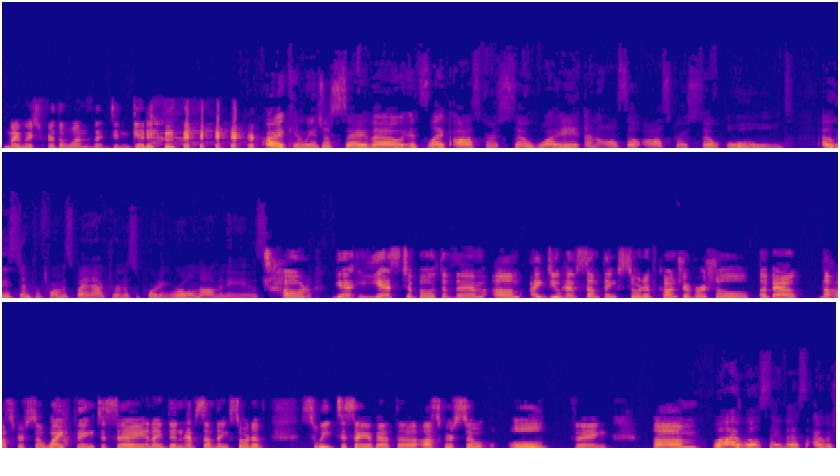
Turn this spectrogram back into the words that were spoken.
my wish for the ones that didn't get in there. All right, can we just say though, it's like Oscar's so white and also Oscar's so old. At least in performance by an actor in a supporting role nominees. Total, yeah, yes to both of them. Um, I do have something sort of controversial about the Oscar so white thing to say, and I then have something sort of sweet to say about the Oscar so old thing. Um, Well, I will say this: I was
